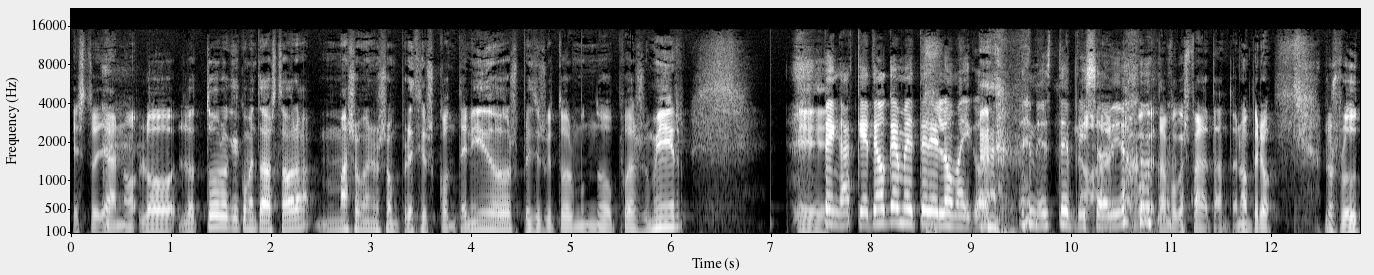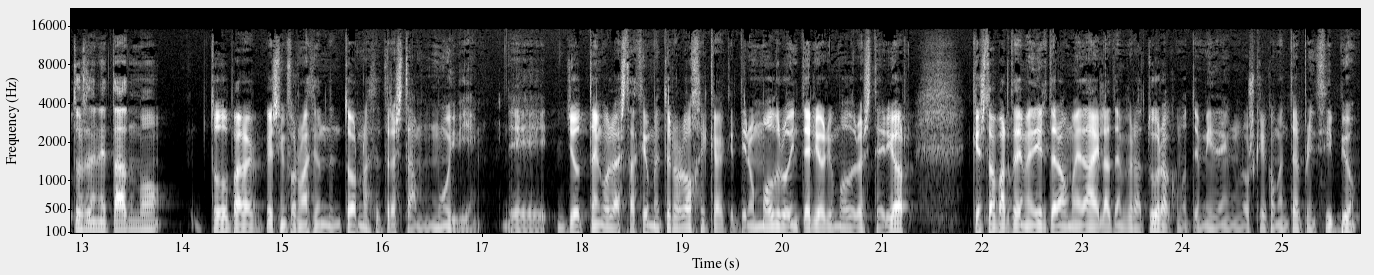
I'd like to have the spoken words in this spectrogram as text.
esto ya no, lo, todo lo que he comentado hasta ahora más o menos son precios contenidos, precios que todo el mundo puede asumir. Eh, Venga, que tengo que meter el oh my god en este episodio. tampoco, es para tanto, ¿no? Pero los productos de Netatmo, todo para que es información de entorno, etcétera, está muy bien. Eh, yo tengo la estación meteorológica que tiene un módulo interior y un módulo exterior, que esto aparte de medirte la humedad y la temperatura, como te miden los que comenté al principio,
